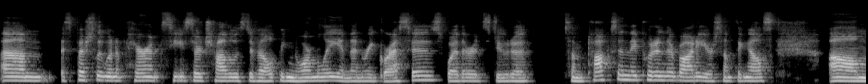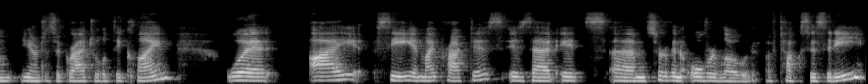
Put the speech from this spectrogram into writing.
um, especially when a parent sees their child was developing normally and then regresses, whether it's due to some toxin they put in their body or something else, um, you know, just a gradual decline. What I see in my practice is that it's um, sort of an overload of toxicity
